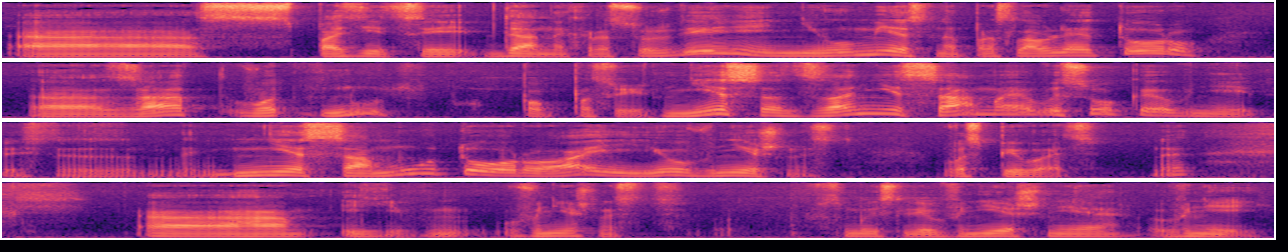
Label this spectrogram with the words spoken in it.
а, с позиции данных рассуждений неуместно прославлять Тору а, за, вот, ну, по, по сути, не за не самое высокое в ней, то есть э, не саму Тору, а ее внешность воспевать. Да? А, и внешность, в смысле внешнее в ней,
